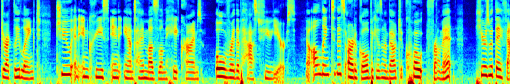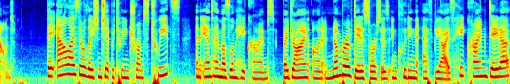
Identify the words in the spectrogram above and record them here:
directly linked to an increase in anti Muslim hate crimes over the past few years. Now, I'll link to this article because I'm about to quote from it. Here's what they found they analyzed the relationship between Trump's tweets and anti Muslim hate crimes by drawing on a number of data sources, including the FBI's hate crime data,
